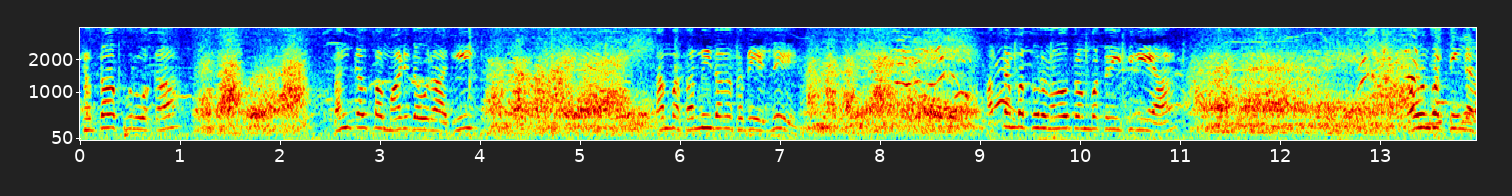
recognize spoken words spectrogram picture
ಶ್ರದ್ಧಾಪೂರ್ವಕ ಸಂಕಲ್ಪ ಮಾಡಿದವರಾಗಿ ನಮ್ಮ ಸಂವಿಧಾನ ಸಭೆಯಲ್ಲಿ ಹತ್ತೊಂಬತ್ತು ನೂರ ನಲವತ್ತೊಂಬತ್ತನೇ ಇಸವಿಯ ನವೆಂಬರ್ ತಿಂಗಳ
